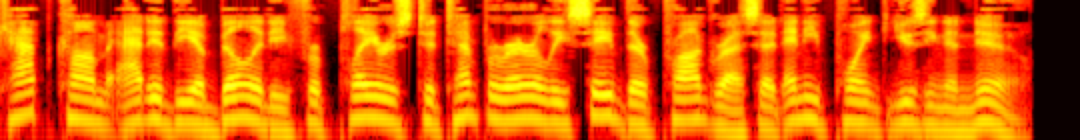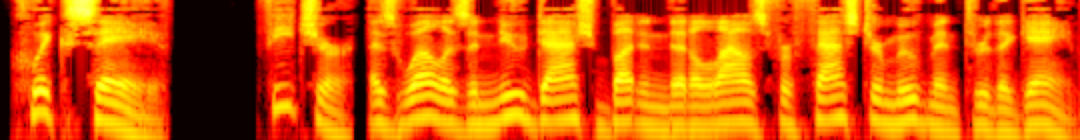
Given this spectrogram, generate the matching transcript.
Capcom added the ability for players to temporarily save their progress at any point using a new Quick Save feature, as well as a new dash button that allows for faster movement through the game.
